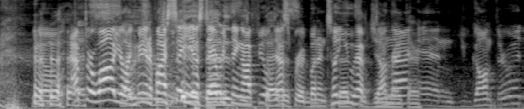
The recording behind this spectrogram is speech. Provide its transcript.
you know, after a while, you're like, man, if I say yes to everything, is- I feel desperate. some- but until you have done right that there. and you've gone through it,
